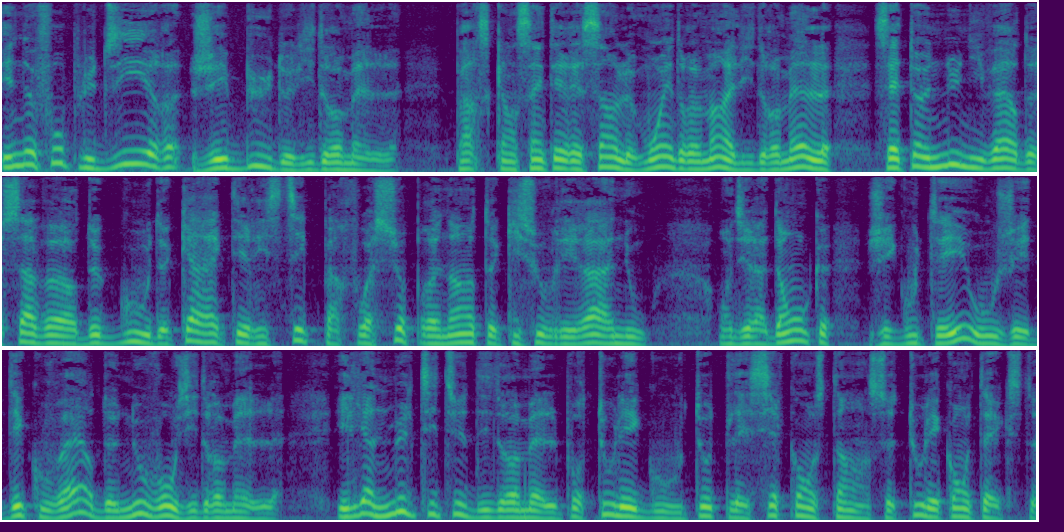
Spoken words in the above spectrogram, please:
Il ne faut plus dire j'ai bu de l'hydromel, parce qu'en s'intéressant le moindrement à l'hydromel, c'est un univers de saveurs, de goûts, de caractéristiques parfois surprenantes qui s'ouvrira à nous. On dira donc j'ai goûté ou j'ai découvert de nouveaux hydromels. Il y a une multitude d'hydromels pour tous les goûts, toutes les circonstances, tous les contextes.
